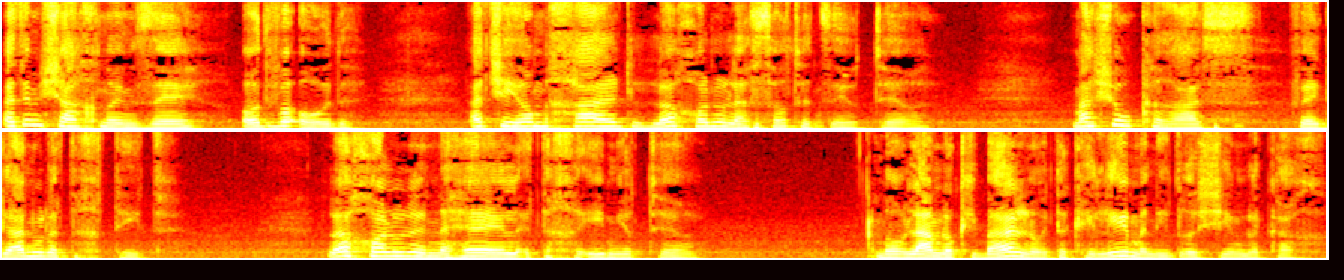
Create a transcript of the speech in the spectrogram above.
אז המשכנו עם זה עוד ועוד, עד שיום אחד לא יכולנו לעשות את זה יותר. משהו קרס, והגענו לתחתית. לא יכולנו לנהל את החיים יותר. מעולם לא קיבלנו את הכלים הנדרשים לכך.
